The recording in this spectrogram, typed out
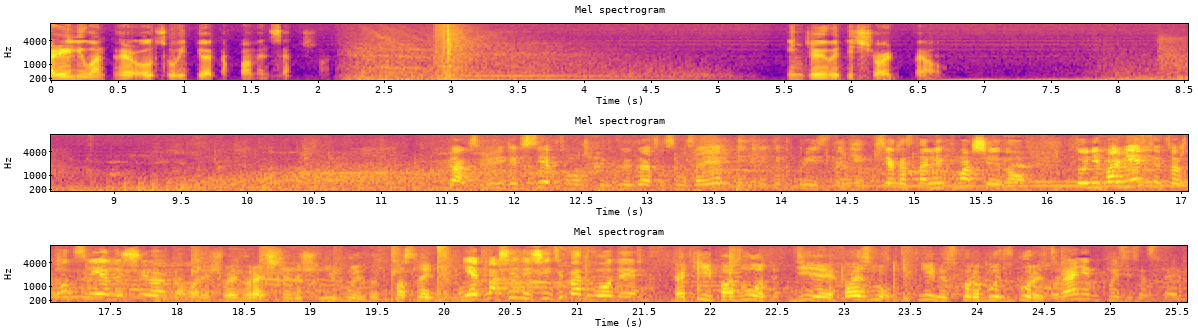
I really want to hear also with you at the comment section. Enjoy with this short film. Так, соберите всех, кто может передвигаться самостоятельно, идите к пристани. Всех остальных в машину. Кто не поместится, ждут следующую. Товарищ военврач, следующий не будет, это последний. Нет машин, ищите подводы. Какие подводы? Где я их возьму? Немец скоро будет в городе. Раненых мы здесь оставим.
